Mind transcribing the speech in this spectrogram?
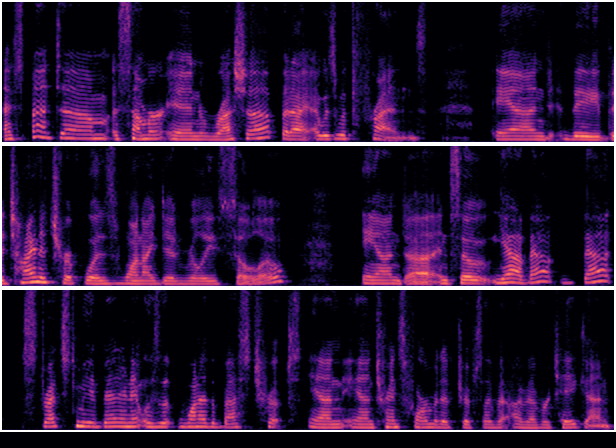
I spent um, a summer in Russia, but I, I was with friends, and the the China trip was one I did really solo, and uh, and so yeah, that that stretched me a bit and it was one of the best trips and and transformative trips I've, I've ever taken.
